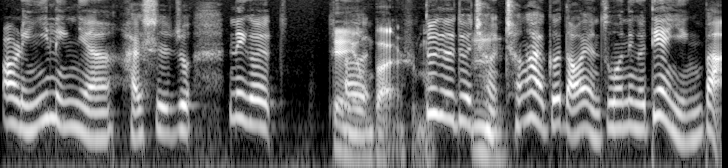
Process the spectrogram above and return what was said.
二零一零年，还是就那个电影版是吗？对对对，陈陈凯歌导演做那个电影版，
